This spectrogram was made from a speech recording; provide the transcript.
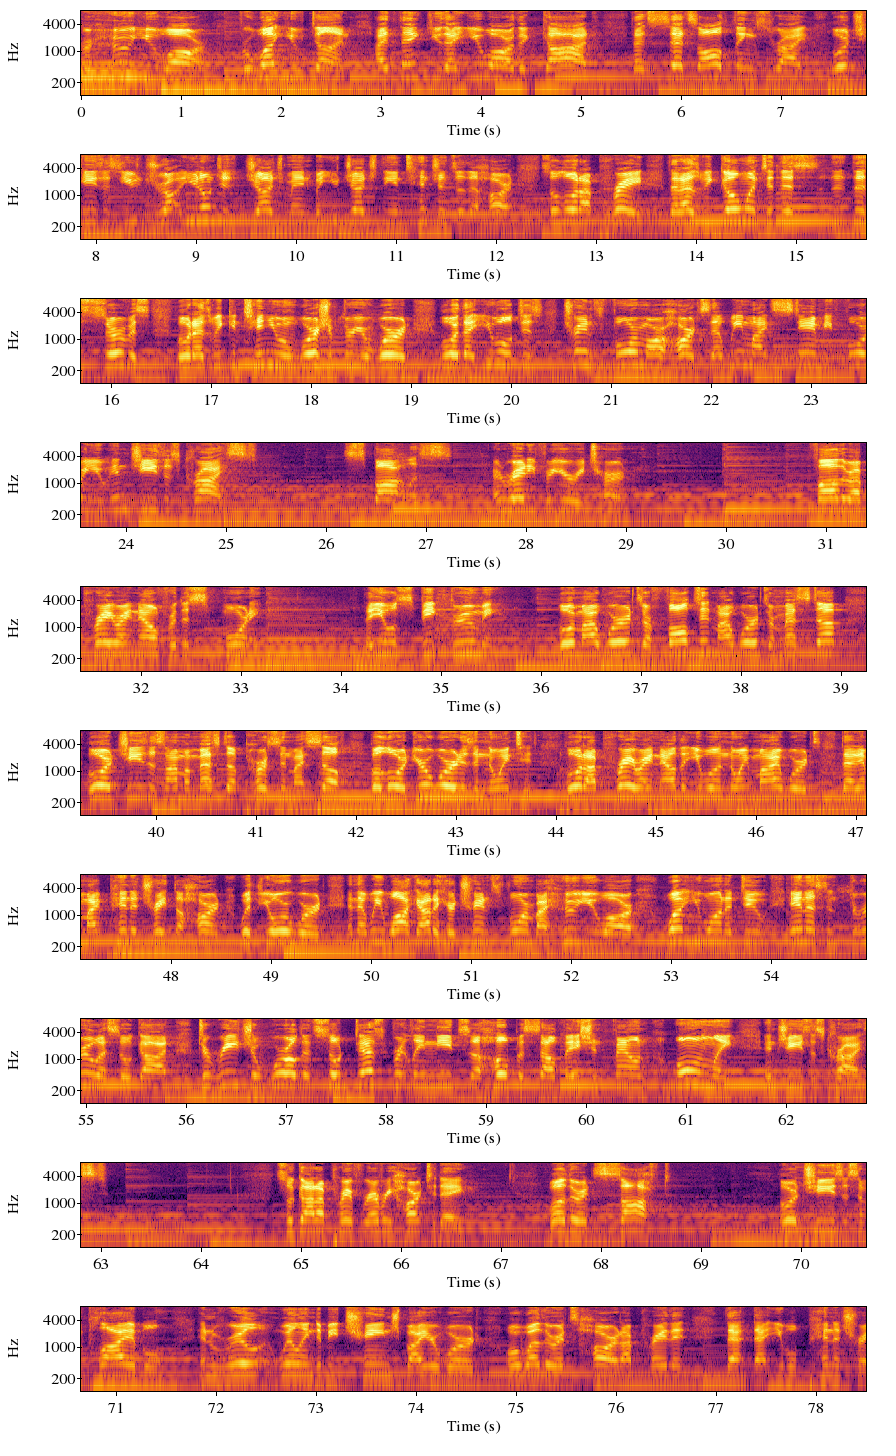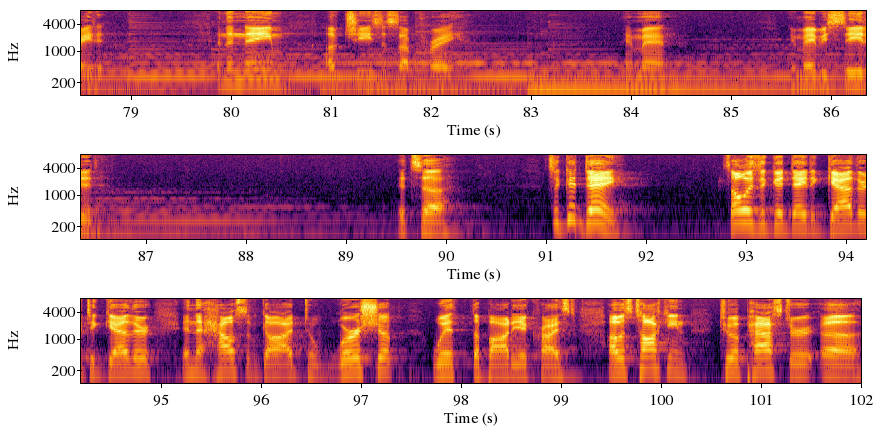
for who you are, for what you've done. I thank you that you are the God that sets all things right. Lord Jesus, you draw, you don't just judge men, but you judge the intentions of the heart. So Lord, I pray that as we go into this this service, Lord, as we continue in worship through your word, Lord, that you will just transform our hearts that we might stand before you in Jesus Christ, spotless and ready for your return. Father, I pray right now for this morning that you will speak through me. Lord, my words are faulted, my words are messed up. Lord Jesus, I'm a messed up person myself, but Lord, your word is anointed. Lord, I pray right now that you will anoint my words, that it might penetrate the heart with your word, and that we walk out of here transformed by who you are, what you want to do in us and through us, oh God, to reach a world that so desperately needs the hope of salvation found only in Jesus Christ. So, God, I pray for every heart today, whether it's soft, Lord Jesus, and pliable and real willing to be changed by your word, or whether it's hard, I pray that, that, that you will penetrate it. In the name of Jesus, I pray. Amen. You may be seated. It's a, it's a good day. It's always a good day to gather together in the house of God to worship with the body of Christ. I was talking to a pastor uh,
